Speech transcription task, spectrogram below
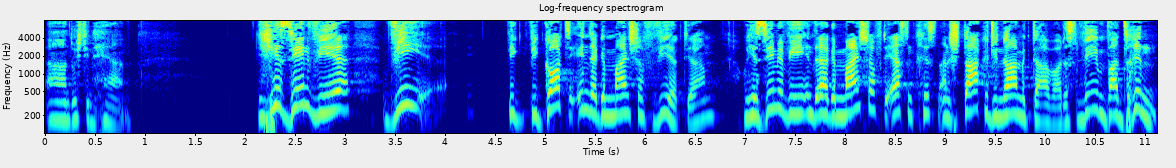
äh, durch den Herrn. Hier sehen wir, wie, wie, wie Gott in der Gemeinschaft wirkt, ja. Und hier sehen wir, wie in der Gemeinschaft der ersten Christen eine starke Dynamik da war. Das Leben war drin.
